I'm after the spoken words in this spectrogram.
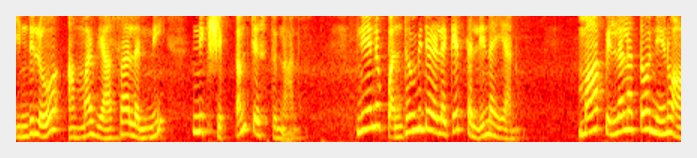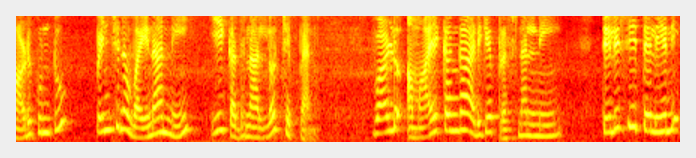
ఇందులో అమ్మ వ్యాసాలన్నీ నిక్షిప్తం చేస్తున్నాను. నేను పంతొమ్మిదేళ్ళకే తల్లినయ్యాను. మా పిల్లలతో నేను ఆడుకుంటూ పెంచిన వైనాన్ని ఈ కథనాల్లో చెప్పాను. వాళ్ళు అమాయకంగా అడిగే ప్రశ్నల్ని తెలిసి తెలియని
